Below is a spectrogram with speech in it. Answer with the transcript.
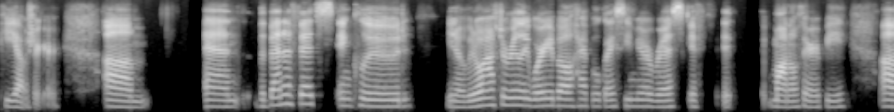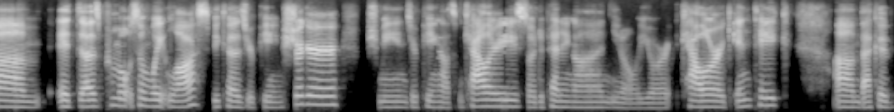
pee out sugar. Um, and the benefits include, you know, we don't have to really worry about hypoglycemia risk if it, monotherapy. Um, it does promote some weight loss because you're peeing sugar, which means you're peeing out some calories. So depending on, you know, your caloric intake, um, that could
